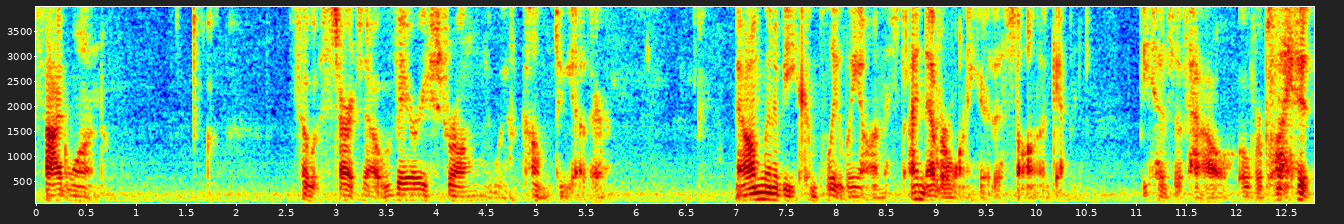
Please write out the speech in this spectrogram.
side one. So it starts out very strongly with Come Together. Now, I'm going to be completely honest. I never want to hear this song again because of how overplayed it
